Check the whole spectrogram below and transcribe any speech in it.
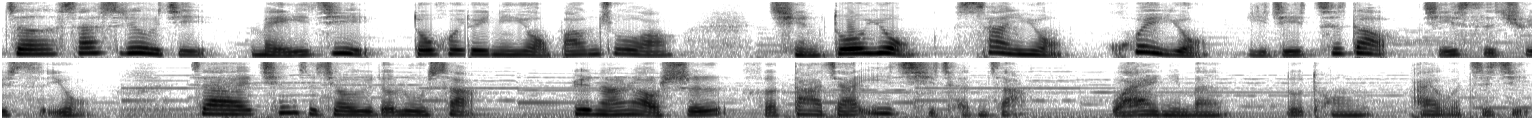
这三十六计，每一计都会对你有帮助哦，请多用、善用、会用以及知道及时去使用。在亲子教育的路上，月兰老师和大家一起成长。我爱你们，如同爱我自己。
